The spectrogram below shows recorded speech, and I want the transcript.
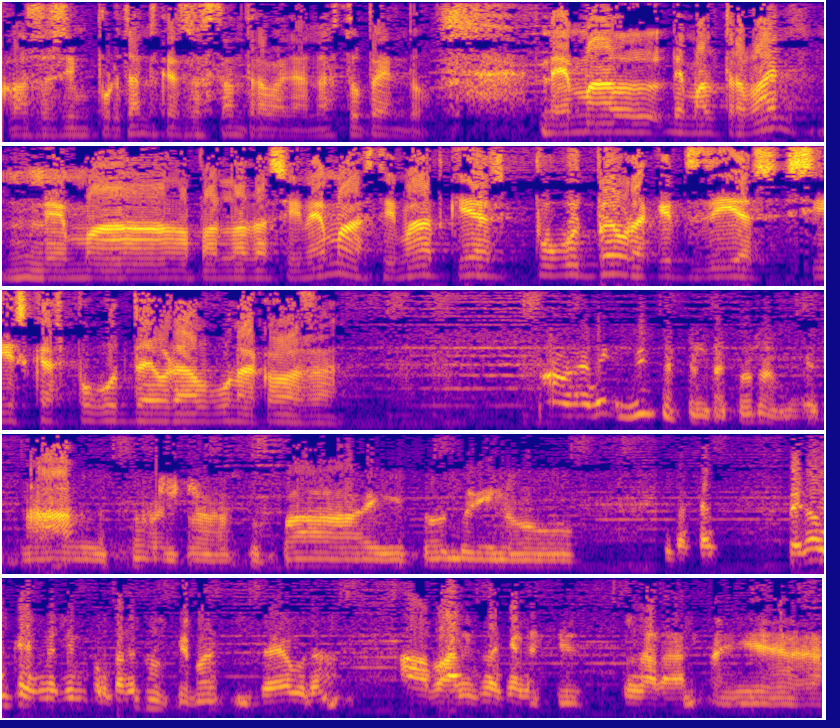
Coses importants que s'estan treballant, estupendo. Anem al, anem al treball, anem a parlar de cinema, estimat. Què has pogut veure aquests dies, si és que has pogut veure alguna cosa? Però he vist bastanta cosa, ah. entre sopar i tot, vull dir, no... Però el que és més important és el que vaig veure abans de que naixés l'Aran. Eh,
